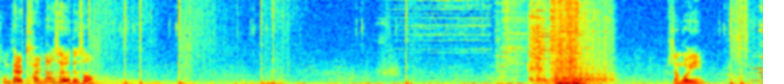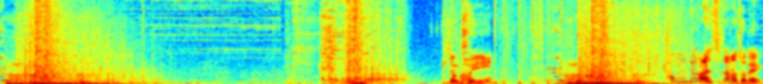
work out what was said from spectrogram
손패를 털면서 해야 돼서. 비전거인. 비전거인 평등 안 쓰잖아 저 덱.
